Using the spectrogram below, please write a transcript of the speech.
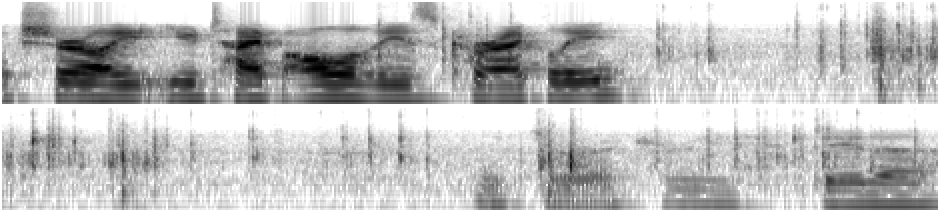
Make sure you type all of these correctly. directory data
